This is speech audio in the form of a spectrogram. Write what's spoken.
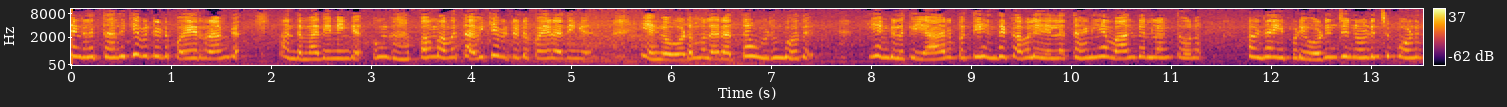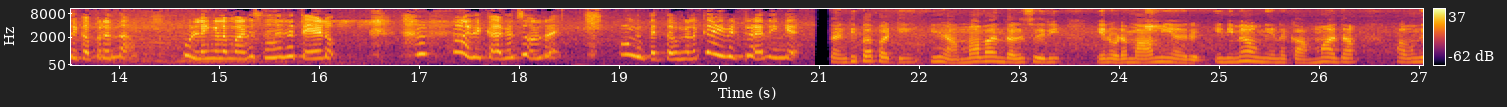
எங்களை தவிக்க விட்டுட்டு போயிடுறாங்க. அந்த மாதிரி நீங்க உங்க அப்பா அம்மாவை தவிக்க விட்டுட்டு போயிடாதீங்க. எங்க உடம்புல ரத்தம் விடும்போது யாரை பற்றி எந்த கவலை இல்லை தனியாக வாழ்ந்துடலான்னு தோணும். ஆனால் இப்படி ஒடிஞ்சு நொடிஞ்சு போனதுக்கு அப்புறம் தான் பிள்ளைங்கள மனசார தேடும். அதுக்காக சொல்கிறேன் உங்கள் பெற்றவங்களை கை விட்டுறாதீங்க. கண்டிப்பாக பாட்டி. என் அம்மாவாக இருந்தாலும் சரி என்னோட மாமியார் இனிமேல் அவங்க எனக்கு அம்மா தான் அவங்க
